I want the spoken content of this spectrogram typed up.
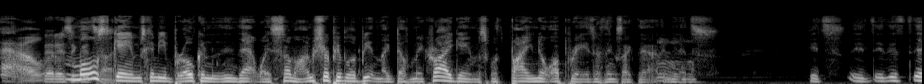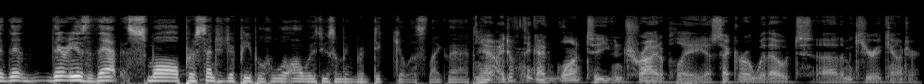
well, That is most games can be broken in that way somehow. I'm sure people have beaten like Devil May Cry games with buying no upgrades or things like that. I mean, Mm. it's it's it, it, it's it, it, there is that small percentage of people who will always do something ridiculous like that. Yeah, I don't think I'd want to even try to play a Sekiro without uh, the Mikiri counter,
